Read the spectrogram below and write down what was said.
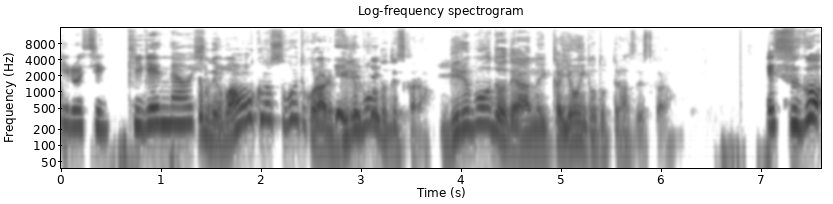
ヒロシ、機嫌直して。でもね、ワンオクのすごいところ、あれビルボードですから。ビルボードであの、一回4位と取ってるはずですから。え、すごっ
